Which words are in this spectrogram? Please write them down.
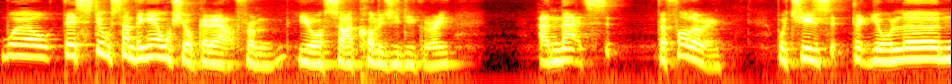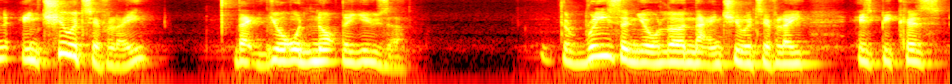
well, there's still something else you'll get out from your psychology degree, and that's the following, which is that you'll learn intuitively that you're not the user. The reason you'll learn that intuitively is because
